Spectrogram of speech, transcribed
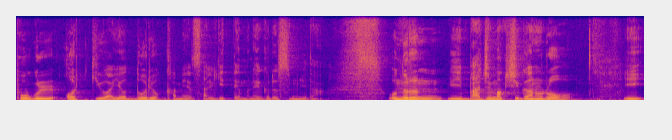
복을 얻기 위하여 노력하며 살기 때문에 그렇습니다. 오늘은 이 마지막 시간으로 이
